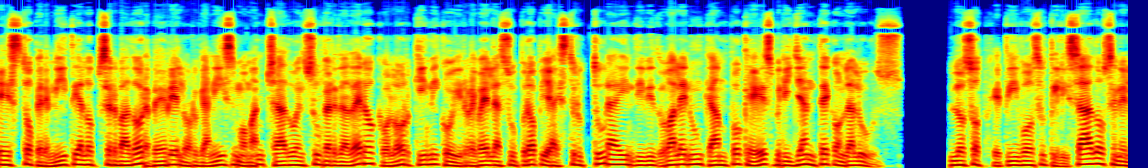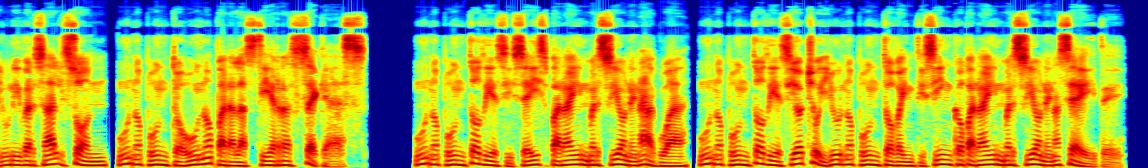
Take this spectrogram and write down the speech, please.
Esto permite al observador ver el organismo manchado en su verdadero color químico y revela su propia estructura individual en un campo que es brillante con la luz. Los objetivos utilizados en el universal son, 1.1 para las tierras secas, 1.16 para inmersión en agua, 1.18 y 1.25 para inmersión en aceite.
